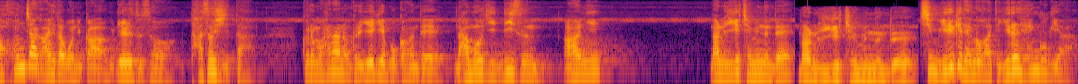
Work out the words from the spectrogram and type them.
혼자가 아니다 보니까 예를 들어서 다섯이 있다. 그러면 하나는 그래 얘기해 볼까 하는데 나머지 닛은 아니 나는 이게 재밌는데 나는 이게 재밌는데 지금 이렇게 된 것 같아. 이런 행국이야.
